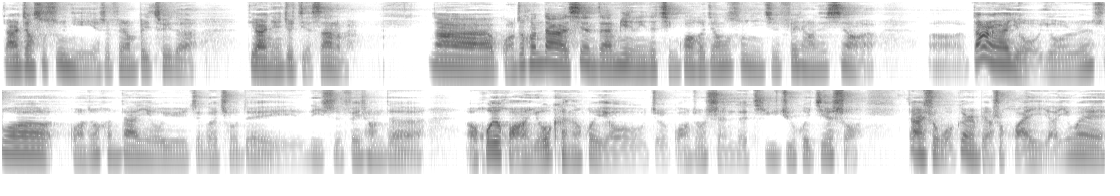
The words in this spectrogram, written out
当然，江苏苏宁也是非常悲催的，第二年就解散了嘛。那广州恒大现在面临的情况和江苏苏宁其实非常的像啊。呃，当然有有人说广州恒大由于这个球队历史非常的呃辉煌，有可能会有就是广州省的体育局会接手，但是我个人表示怀疑啊，因为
